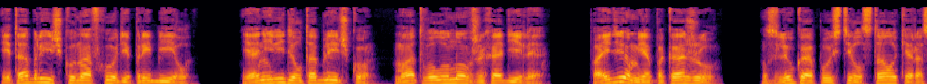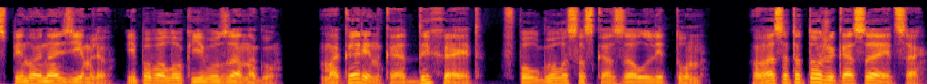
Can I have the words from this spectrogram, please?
и табличку на входе прибил. Я не видел табличку, мы от валунов же ходили. Пойдем, я покажу». Злюка опустил сталкера спиной на землю и поволок его за ногу. «Макаренко отдыхает», — в полголоса сказал Летун. «Вас это тоже касается»,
